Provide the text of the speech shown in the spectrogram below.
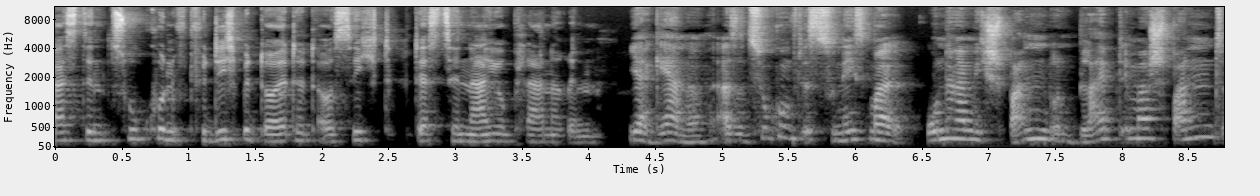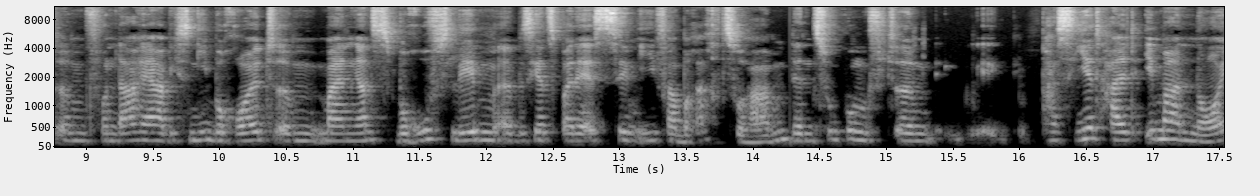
was denn Zukunft für dich bedeutet aus Sicht der Szenarioplanerin. Ja, gerne. Also Zukunft ist zunächst mal unheimlich spannend und bleibt immer spannend. Ähm, von daher habe ich es nie bereut, ähm, mein ganzes Berufsleben äh, bis jetzt bei der SCMI verbracht zu haben. Denn Zukunft ähm, passiert halt immer neu,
